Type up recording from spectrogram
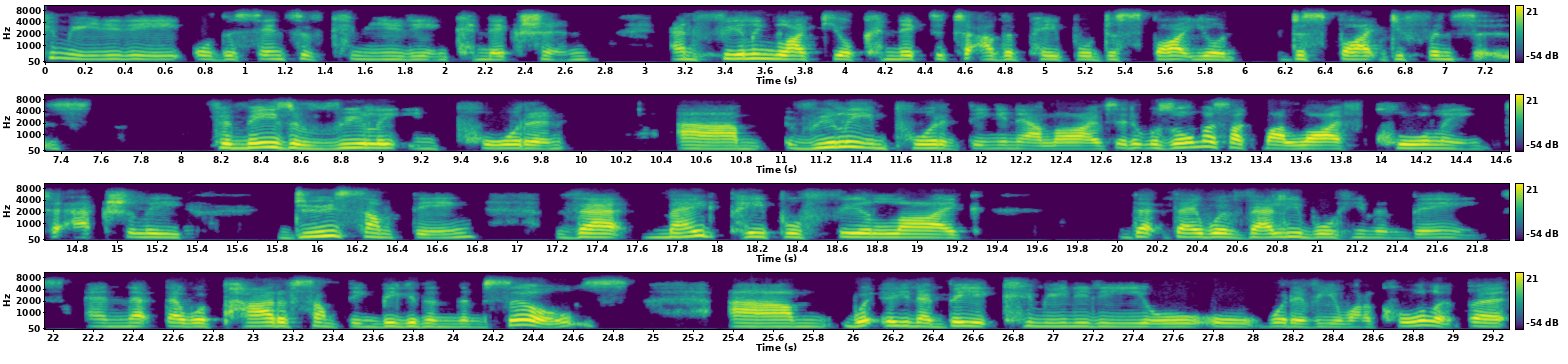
community or the sense of community and connection and feeling like you're connected to other people despite your despite differences for me is a really important um, really important thing in our lives and it was almost like my life calling to actually do something that made people feel like that they were valuable human beings and that they were part of something bigger than themselves um, you know be it community or, or whatever you want to call it. But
